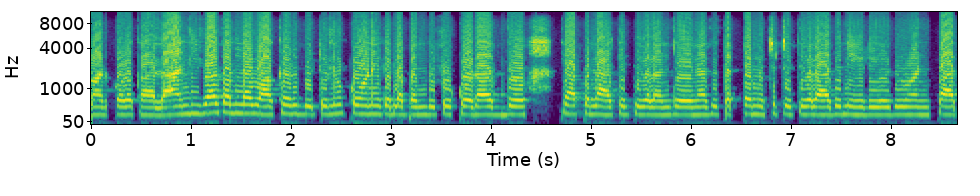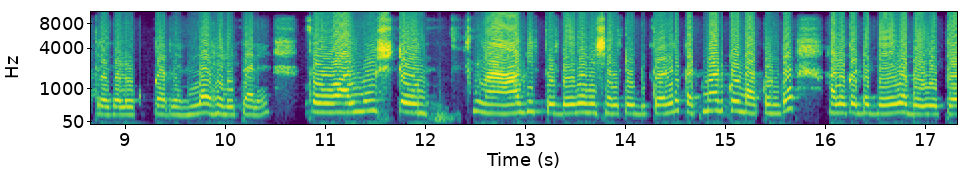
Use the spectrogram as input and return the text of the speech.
ಮಾಡ್ಕೊಳಕ್ಕಾಗಲ್ಲ. ಅಂಡ್ ಇವಾಗೆಲ್ಲ ವಾಕರ್ ಬಿಟ್ಟು ಕೋಣೆಗೆಲ್ಲ ಬಂದ್ಬಿಟ್ಟು ಕೊಡದ್ದು ಕ್ಯಾಪ್ ಎಲ್ಲ ಹಾಕಿರ್ತೀವಲ್ಲ, ಅಂದ್ರೆ ಏನಾದ್ರು ತಟ್ಟೆ ಮುಚ್ಚಿಟ್ಟಿರ್ತೀವಲ್ಲ, ಅದನ್ನ ಹಿಡಿಯೋದು ಅಂಡ್ ಪಾತ್ರೆಗಳು ಕುಕ್ಕರ್ ಎಲ್ಲ ಹೇಳಿತಾನೆ ಸೊ ಆಲ್ಮೋಸ್ಟ್ ಆಗಿತ್ತು. ಬೇಗ ವಿಶಾಲ್ ಕೂಗಿತ್ತು. ಅಂದ್ರೆ ಕಟ್ ಮಾಡ್ಕೊಂಡು ಹಾಕೊಂಡ್ರೆ, ಆಲೂಗಡ್ಡೆ ಬೇಗ ಬೇಯುತ್ತೆ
